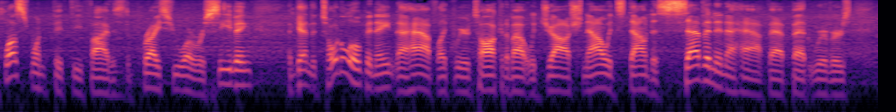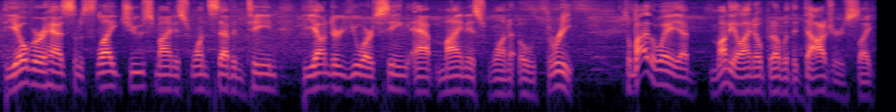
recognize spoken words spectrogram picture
plus 155 is the price you are receiving. Again, the total open eight and a half, like we were talking about with Josh. Now it's down to seven and a half at Bet Rivers. The over has some slight juice, minus 117. The under you are seeing at minus 103. So, by the way, uh, that money line opened up with the Dodgers like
